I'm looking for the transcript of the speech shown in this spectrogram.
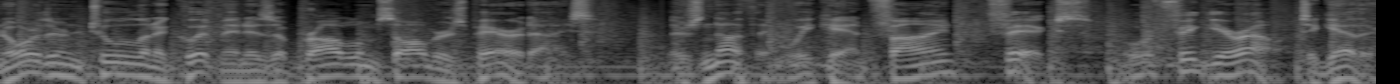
Northern Tool and Equipment is a problem solver's paradise. There's nothing we can't find, fix, or figure out together.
